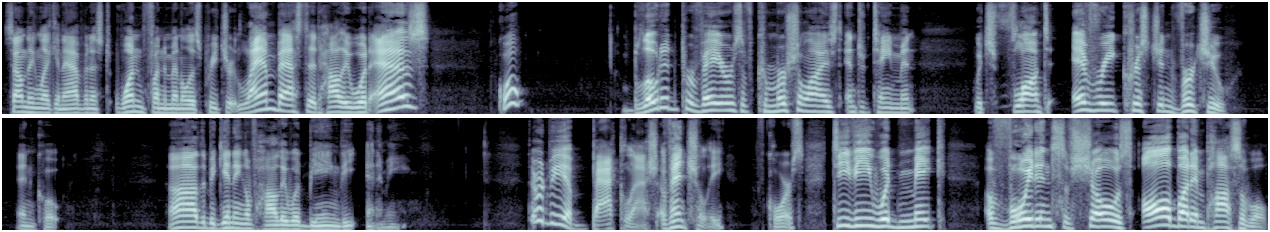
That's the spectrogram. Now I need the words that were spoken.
Sounding like an Adventist, one fundamentalist preacher lambasted Hollywood as, quote, bloated purveyors of commercialized entertainment which flaunt every Christian virtue, end quote. Ah, the beginning of Hollywood being the enemy there would be a backlash eventually, of course. TV would make avoidance of shows all but impossible.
